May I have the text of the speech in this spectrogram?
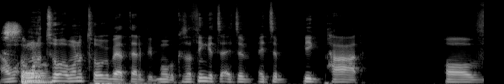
I, so, I, want to talk. I want to talk about that a bit more because I think it's a, it's a it's a big part of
